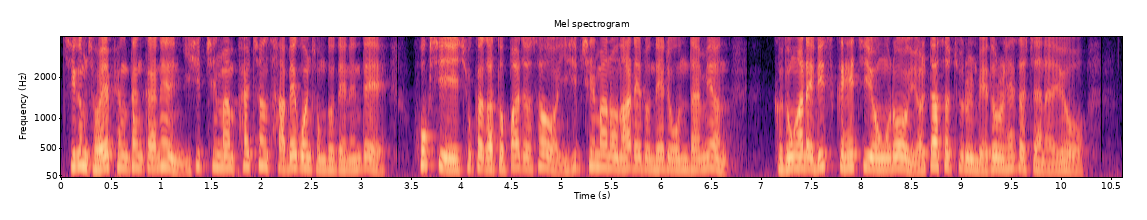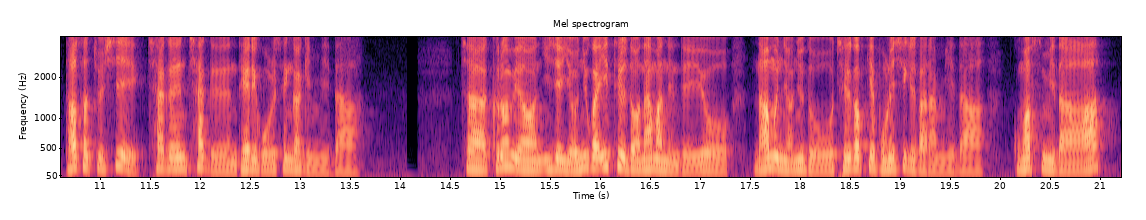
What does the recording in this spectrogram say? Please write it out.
지금 저의 평단가는 27만 8,400원 정도 되는데 혹시 주가가 또 빠져서 27만 원 아래로 내려온다면 그동안에 리스크 해지용으로 15주를 매도를 했었잖아요. 5주씩 차근차근 데리고 올 생각입니다. 자, 그러면 이제 연휴가 이틀 더 남았는데요. 남은 연휴도 즐겁게 보내시길 바랍니다. 고맙습니다.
